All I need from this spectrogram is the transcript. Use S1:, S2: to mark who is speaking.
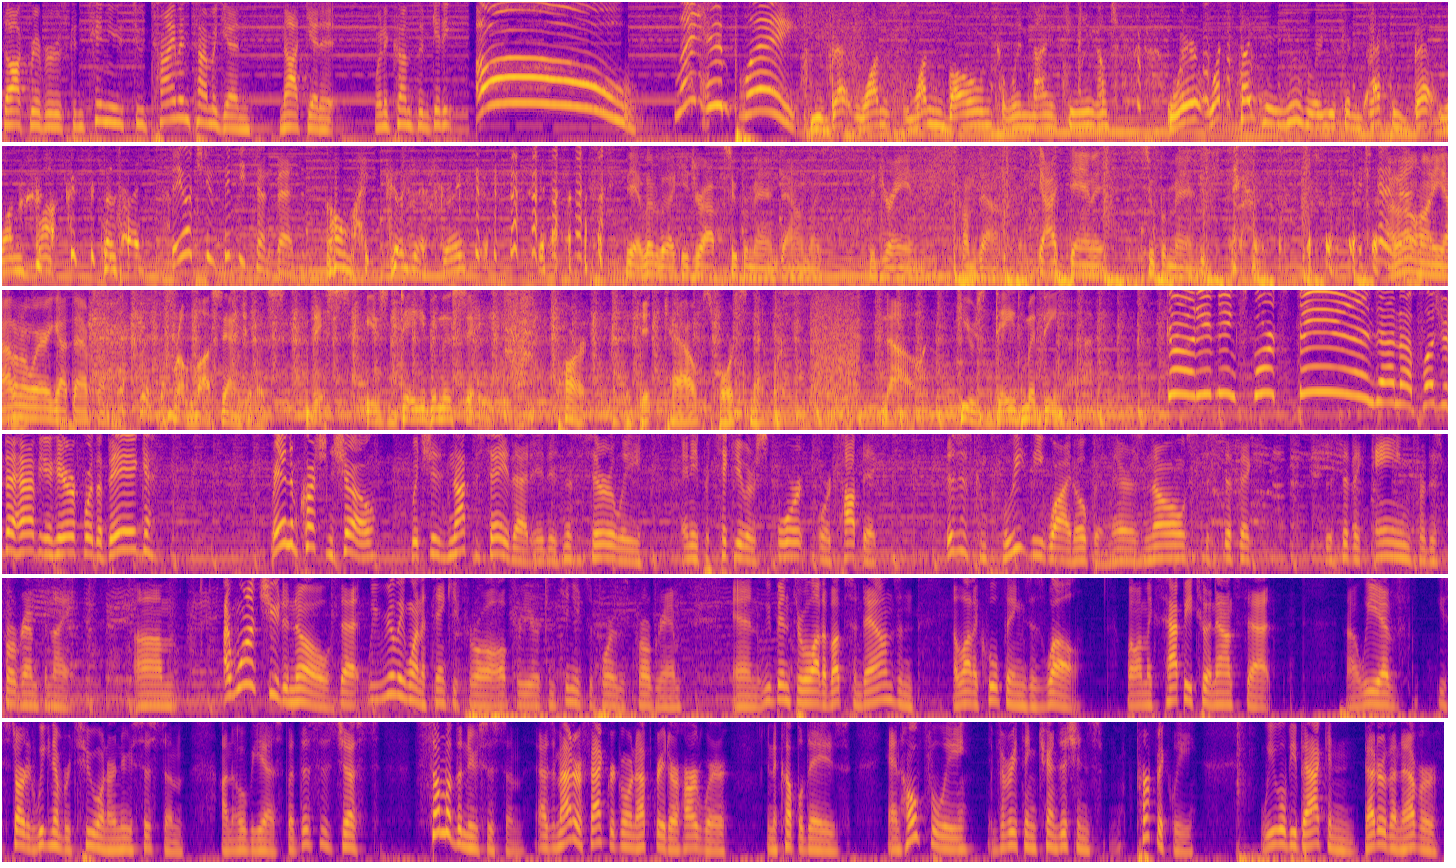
S1: Doc Rivers continues to time and time again not get it when it comes to getting. Oh! Let him play!
S2: You bet one one bone to win 19. I'm, where? What site do you use where you can actually bet one buck? 'Cause I,
S1: They let you do 50 cent bets.
S2: oh my goodness gracious!
S3: Yeah, literally, like he dropped Superman down like the drain, comes out, like, God damn it, Superman. I don't know, honey. I don't know where he got that from.
S4: From Los Angeles, this is Dave in the City.
S3: Part of the Dit Cow Sports Network.
S4: Now, here's Dave Medina.
S1: Good evening, sports fans, and a pleasure to have you here for the big random question show, which is not to say that it is necessarily any particular sport or topic. This is completely wide open. There is no specific specific aim for this program tonight. Um, I want you to know that we really want to thank you for all for your continued support of this program, and we've been through a lot of ups and downs and a lot of cool things as well. Well, I'm happy to announce that uh, we have we started week number two on our new system on OBS, but this is just some of the new system. As a matter of fact, we're going to upgrade our hardware in a couple days, and hopefully, if everything transitions perfectly, we will be back and better than ever,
